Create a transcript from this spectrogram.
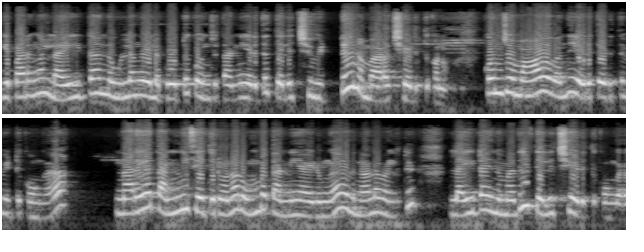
இங்க பாருங்க லைட்டா இந்த உள்ளங்கையில போட்டு கொஞ்சம் தண்ணி எடுத்து தெளிச்சு விட்டு நம்ம அரைச்சு எடுத்துக்கணும். கொஞ்சம் மாவை வந்து எடுத்து எடுத்து விட்டுக்கோங்க. நிறைய தண்ணி சேர்த்துட்டோம்னா ரொம்ப தண்ணி ஆயிடுங்க. அதனால வந்துட்டு லைட்டா இந்த மாதிரி தெளிச்சு எடுத்துக்கோங்க.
